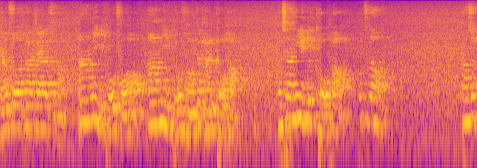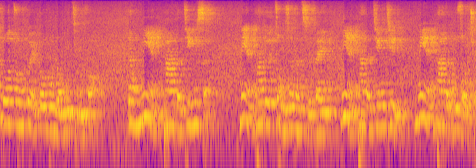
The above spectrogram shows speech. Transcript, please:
比方说，大家什么阿弥陀佛，阿弥陀佛，在喊口号，好像念一个口号，不知道他是多尊贵，多不容易成佛。要念他的精神，念他对众生的慈悲，念他的精进，念他的无所求，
